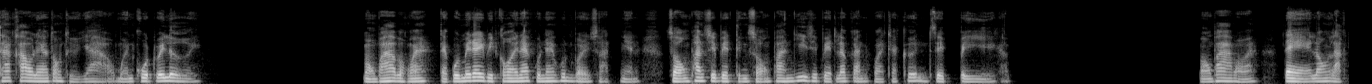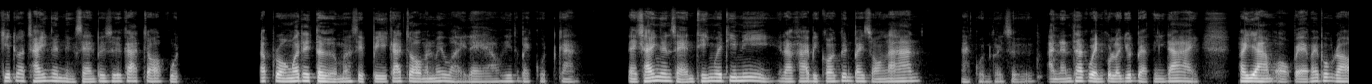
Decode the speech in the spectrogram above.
ถ้าเข้าแล้วต้องถือยาวเหมือนขุดไว้เลย มองภาพบอกไหมแต่คุณไม่ได้บิตคอยนะ คุณได้หุ้นบริษัทเนี่ยสองพันสิบเอ็ดถึงสองพันยี่สิบเอ็ดแล้วกันกว่าจะขึ้นสิบปีครับ มองภาพบอกไหมแต่ลองหลักคิดว่าใช้เงินหนึ่งแสนไปซื้อการ์ดจอขุด รับรองว่าได้เติมมาสิบปีการ์ดจอมันไม่ไหวแล้วที่จะไปขุดกัน แต่ใช้เงินแสนทิ้งไว้ที่นี่ ราคาบิตคอยขึ้นไปสองล้าน คุณค่อยซื้อ อันนั้นถ้าเป็นกลยุทธ์แบบนี้ได้ พยายามออกแบบให้พวกเรา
